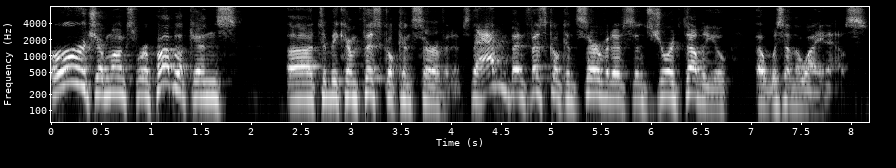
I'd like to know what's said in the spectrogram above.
urge amongst Republicans uh, to become fiscal conservatives. They haven't been fiscal conservatives since George W. Uh, was in the White House.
